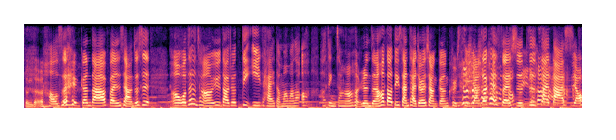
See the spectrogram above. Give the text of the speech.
真的。好，所以跟大家分享，就是，呃，我真的常常遇到，就第一胎的妈妈都哦，好紧张，然后很认真，然后到第三胎就会像跟 Christine 一样，就可以随时自在大笑。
